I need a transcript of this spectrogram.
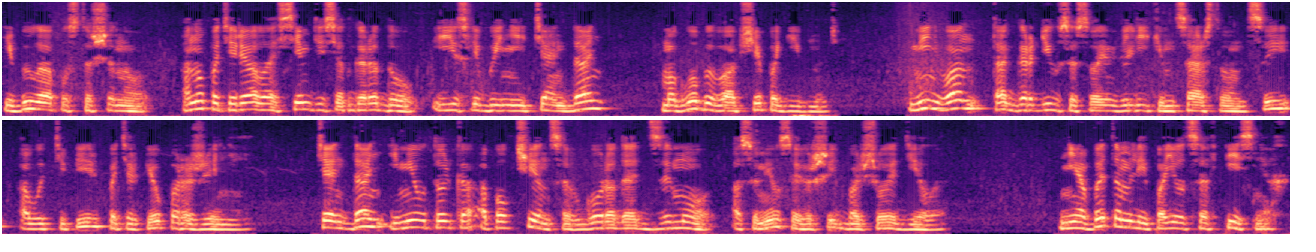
и было опустошено. Оно потеряло 70 городов, и если бы не Тянь-Дань, могло бы вообще погибнуть. Минь Ван так гордился своим великим царством Ци, а вот теперь потерпел поражение. Тянь Дань имел только ополченцев города Цзимо, а сумел совершить большое дело. Не об этом ли поется в песнях?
